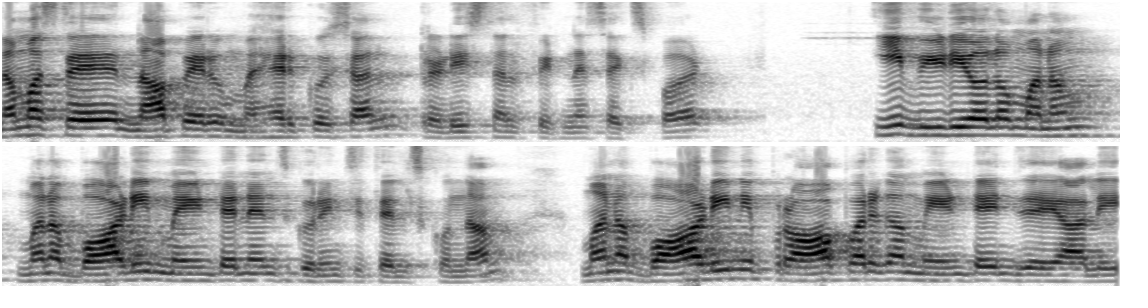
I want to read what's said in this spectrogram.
నమస్తే నా పేరు Mehar Kushal traditional fitness expert. ఈ వీడియోలో మనం మన బాడీ మెయింటెనెన్స్ గురించి తెలుసుకుందాం. మన బాడీని ప్రాపర్గా మెయింటైన్ చేయాలి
